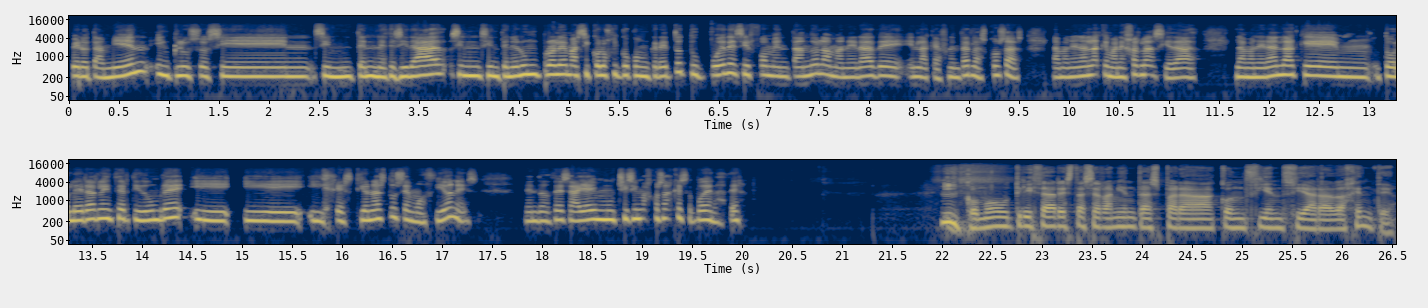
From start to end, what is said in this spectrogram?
pero también incluso sin, necesidad, sin, sin tener un problema psicológico concreto, tú puedes ir fomentando la manera de, en la que afrontas las cosas, la manera en la que manejas la ansiedad, la manera en la que mm, toleras la incertidumbre y, y- y gestionas tus emociones. Entonces ahí hay muchísimas cosas que se pueden hacer. ¿Y Mm. cómo utilizar estas herramientas para concienciar a la gente?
